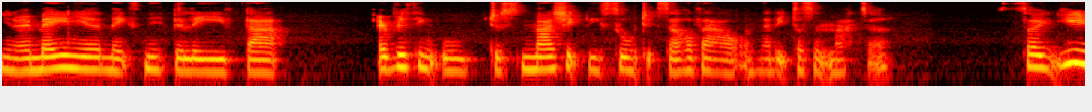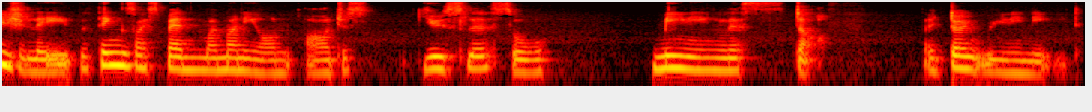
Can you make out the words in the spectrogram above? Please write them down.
You know, mania makes me believe that everything will just magically sort itself out and that it doesn't matter. So, usually, the things I spend my money on are just useless or meaningless stuff I don't really need.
